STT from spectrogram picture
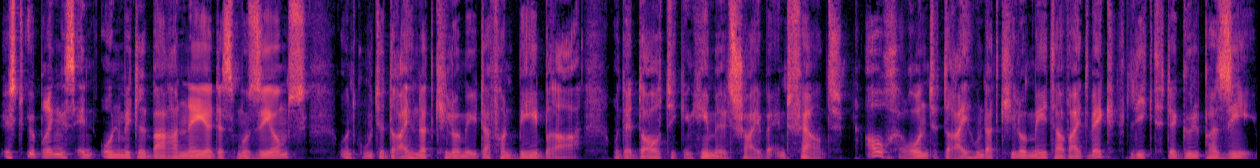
ist übrigens in unmittelbarer Nähe des Museums und gute 300 Kilometer von Bebra und der dortigen Himmelsscheibe entfernt. Auch rund 300 Kilometer weit weg liegt der Gülper See.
